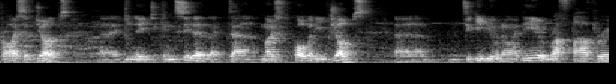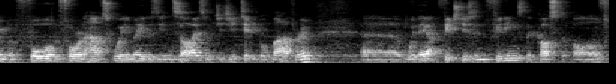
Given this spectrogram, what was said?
price of jobs, you need to consider that uh, most quality jobs, um, to give you an idea, a rough bathroom of four, four and a half square metres in size, which is your typical bathroom, uh, without fixtures and fittings, the cost of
